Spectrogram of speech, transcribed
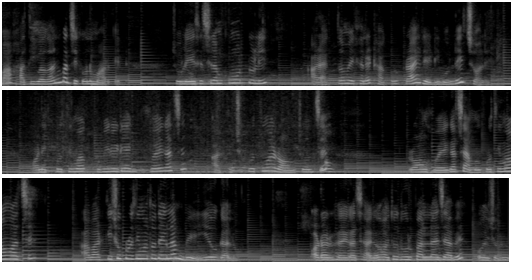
বা হাতিবাগান বা যে কোনো মার্কেট। চলে এসেছিলাম কুমোরটুলি, আর একদম এখানে ঠাকুর প্রায় রেডি বললেই চলে। অনেক প্রতিমা খুবই রেডি হয়ে গেছে, আর কিছু প্রতিমা রং চলছে। রং হয়ে গেছে, এমন প্রতিমাও আছে। আবার কিছু প্রতিমা তো দেখলাম বেরিয়েও গেল। অর্ডার হয়ে গেছে, আগে হয়তো দূরপাল্লায় যাবে, ওই জন্য।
